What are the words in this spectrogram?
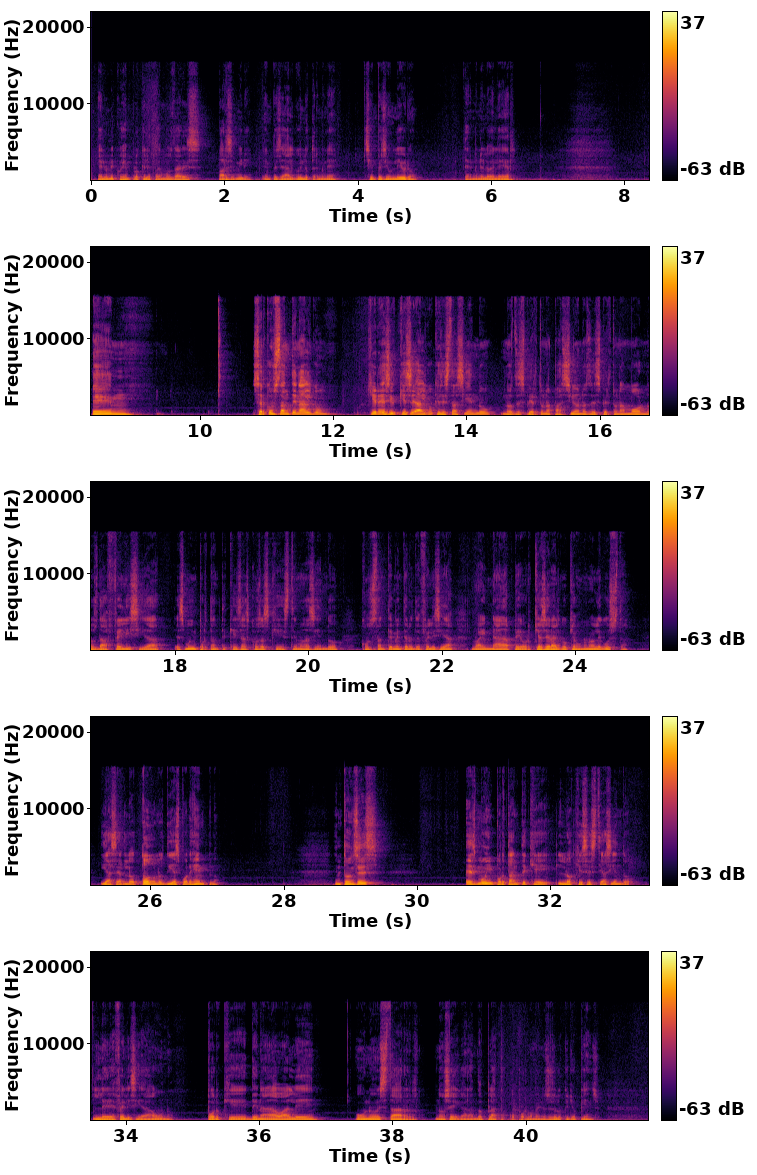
El único ejemplo que le podemos dar es, parce, mire, empecé algo y lo terminé. Si empecé un libro, termínelo de leer. Em, ser constante en algo quiere decir que ese algo que se está haciendo nos despierta una pasión, nos despierta un amor, nos da felicidad. Es muy importante que esas cosas que estemos haciendo constantemente nos dé felicidad. No hay nada peor que hacer algo que a uno no le gusta y hacerlo todos los días, por ejemplo. Entonces, es muy importante que lo que se esté haciendo le dé felicidad a uno, porque de nada vale uno estar, no sé, ganando plata, o por lo menos eso es lo que yo pienso.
